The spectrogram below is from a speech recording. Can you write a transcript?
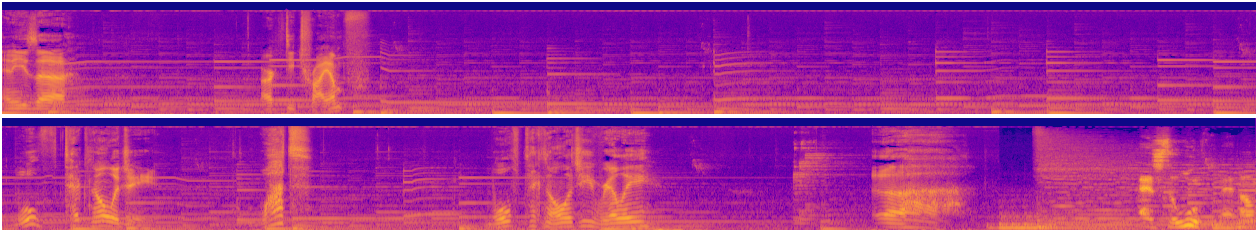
And he's, uh... Arc de Triomphe? Wolf technology. What? Wolf technology, really? Ugh. As the Wolfmen, I'll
